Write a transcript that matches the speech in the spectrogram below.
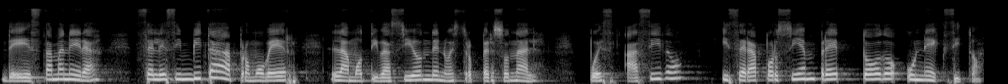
De esta manera, se les invita a promover la motivación de nuestro personal, pues ha sido y será por siempre todo un éxito.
